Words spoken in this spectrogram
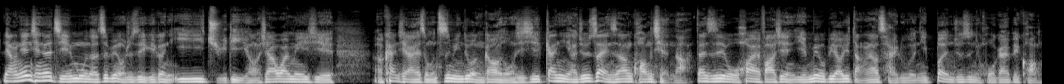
两年前的节目呢，这边我就是一个跟你一一举例啊。现在外面一些啊看起来什么知名度很高的东西，其实概念啊就是在你身上框钱啦。但是我后来发现也没有必要去挡人家财路了，你笨就是你活该被框。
